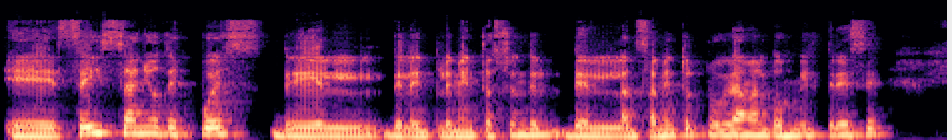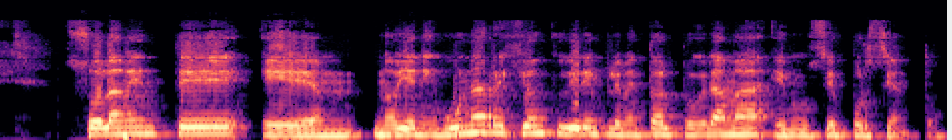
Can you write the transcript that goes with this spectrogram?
eh, seis años después de la implementación del, del, lanzamiento del programa, el 2013, solamente em, no había ninguna región que hubiera implementado el programa en un 100%.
